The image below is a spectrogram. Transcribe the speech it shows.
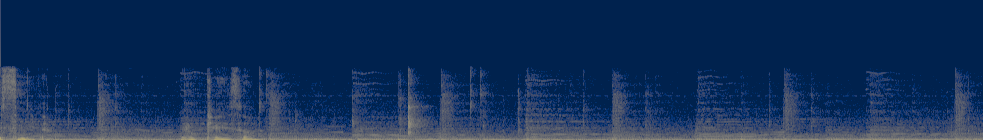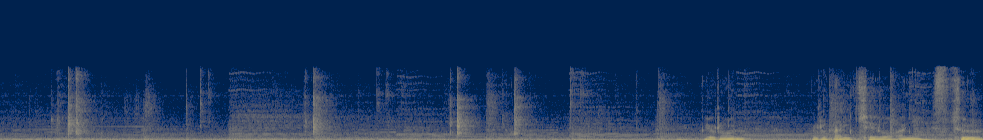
됐습니다. 이렇게 해서 요런 요런 하이체어 아니 스툴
